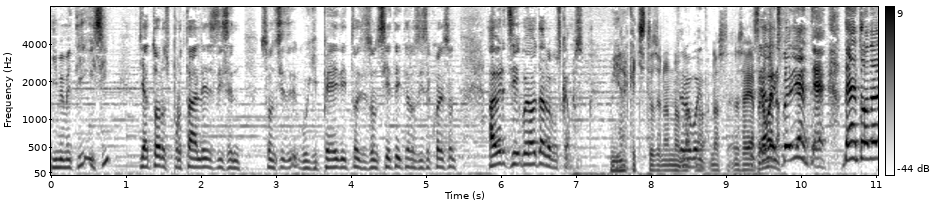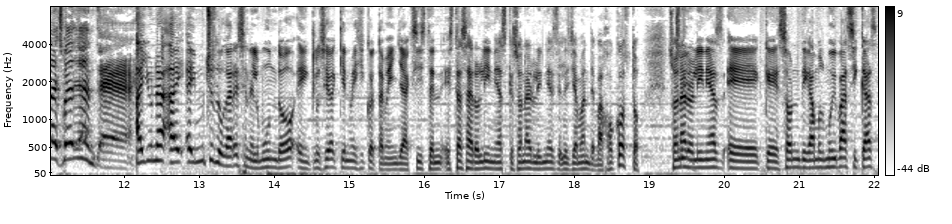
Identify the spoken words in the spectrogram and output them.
Y me metí y sí, ya todos los portales dicen, son siete, Wikipedia y todo, son siete y te los dice cuáles son. A ver, sí, bueno, ahorita lo buscamos. Mira qué chistoso, no, no, Pero no, bueno. no, no- no sabía. Pero el bueno. expediente, dentro del expediente. Hay una, hay, hay muchos lugares en el mundo, e inclusive aquí en México también ya existen estas aerolíneas que son aerolíneas les llaman de bajo costo. Son Sí. aerolíneas eh, que son, digamos, muy básicas,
